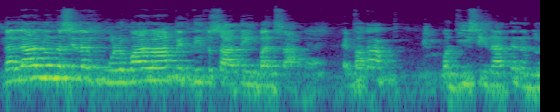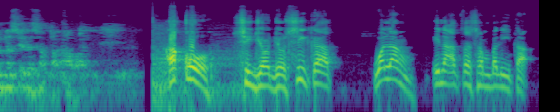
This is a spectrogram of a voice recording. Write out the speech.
na lalo na sila kung lumalapit dito sa ating bansa, eh baka magising natin, nandun na sila sa Palawan. Ako, si Jojo Sikat, walang inaatas ang balita.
